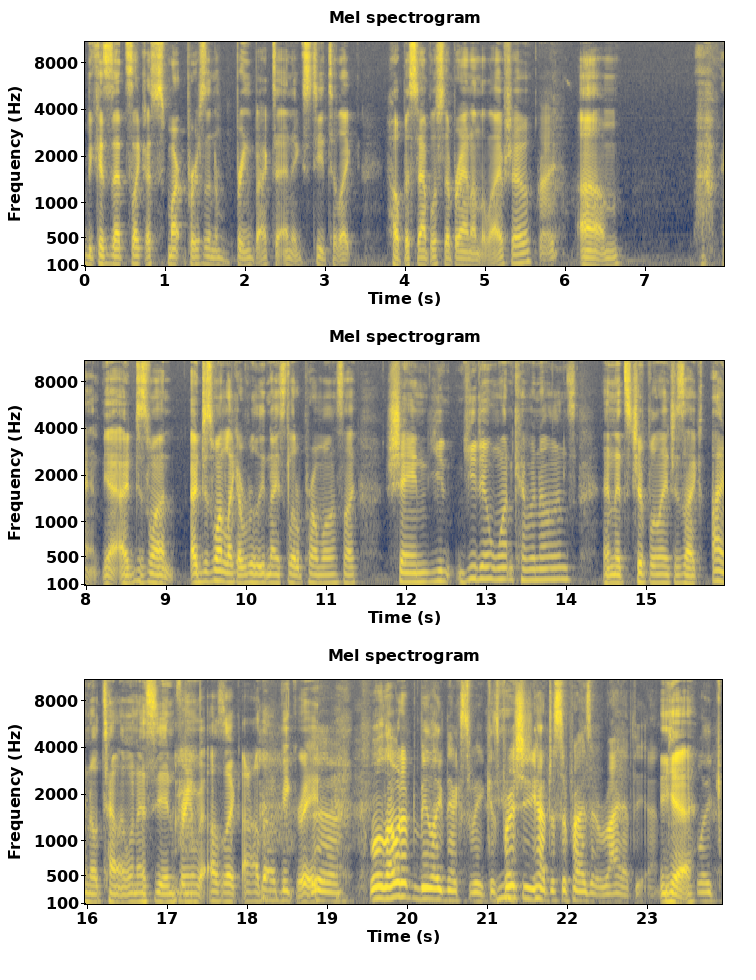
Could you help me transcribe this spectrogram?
because that's like a smart person to bring back to NXT to like help establish the brand on the live show. Right. Um, ah, man, yeah, I just want I just want like a really nice little promo. It's like Shane, you you didn't want Kevin Owens, and it's Triple H is like I know talent when I see it and bring back. I was like, oh, that would be great. Yeah. Well, that would have to be like next week because first you have to surprise it right at the end. Yeah. Like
